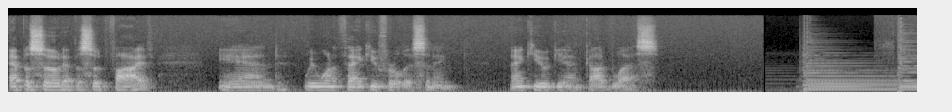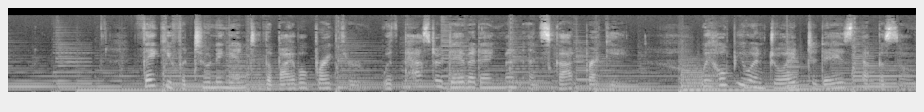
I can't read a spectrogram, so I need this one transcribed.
episode, episode five. And we want to thank you for listening. Thank you again. God bless. Thank you for tuning in to the Bible Breakthrough with Pastor David Engman and Scott Brecky. We hope you enjoyed today's episode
